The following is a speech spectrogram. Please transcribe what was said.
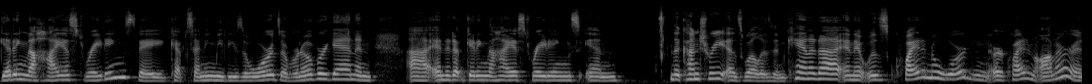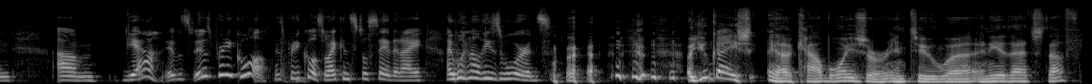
getting the highest ratings. They kept sending me these awards over and over again, and uh, ended up getting the highest ratings in the country as well as in Canada. And it was quite an award and, or quite an honor. And um, yeah, it was it was pretty cool. It was pretty cool. So I can still say that I I won all these awards. Are you guys uh, cowboys or into uh, any of that stuff?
